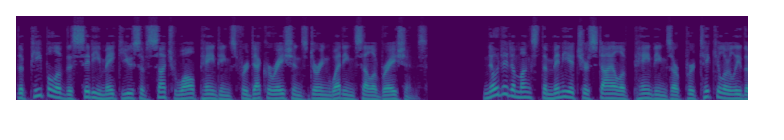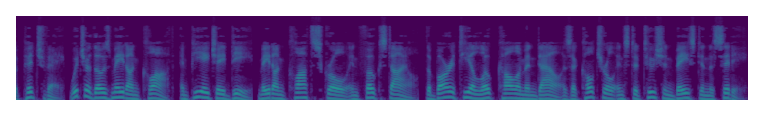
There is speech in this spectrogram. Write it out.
The people of the city make use of such wall paintings for decorations during wedding celebrations. Noted amongst the miniature style of paintings are particularly the pichve, which are those made on cloth, and phad, made on cloth scroll in folk style. The Bharatiya Lok Kala Mandal is a cultural institution based in the city.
